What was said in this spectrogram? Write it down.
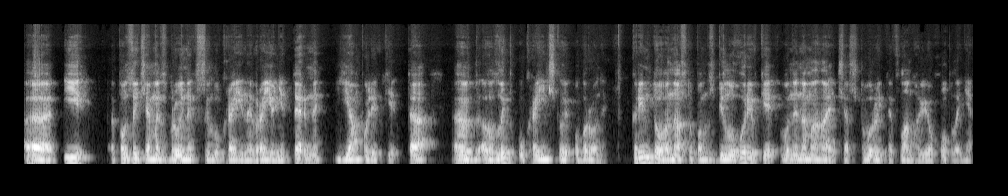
е, і позиціями Збройних сил України в районі Терни, Ямполівки та глиб української оборони. Крім того, наступом з Білогорівки вони намагаються створити флангові охоплення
